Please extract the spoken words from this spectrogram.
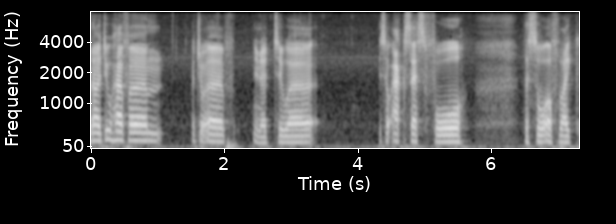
Now I do have um, a, uh, you know to uh, so access for the sort of like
